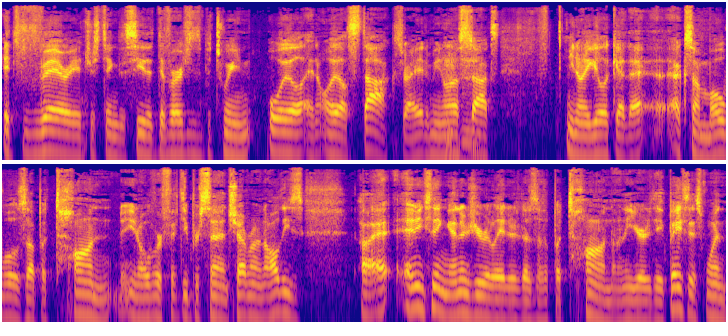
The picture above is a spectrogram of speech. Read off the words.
it's very interesting to see the divergence between oil and oil stocks, right? I mean, oil mm-hmm. stocks you know, you look at Exxon Mobil's up a ton, you know, over 50%, Chevron, all these, uh, anything energy related up a ton on a year to date basis when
